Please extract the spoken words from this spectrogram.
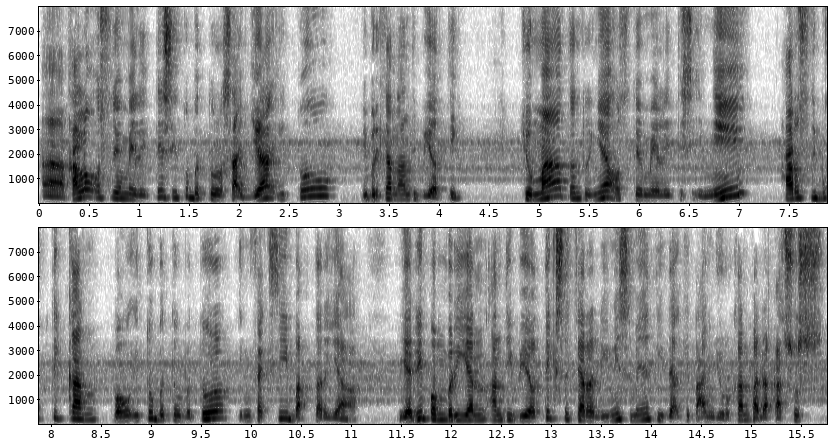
Uh, kalau osteomielitis itu betul saja itu diberikan antibiotik. Cuma tentunya osteomielitis ini harus dibuktikan bahwa itu betul-betul infeksi bakterial. Jadi pemberian antibiotik secara dini sebenarnya tidak kita anjurkan pada kasus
